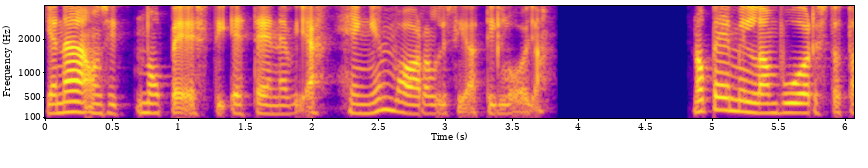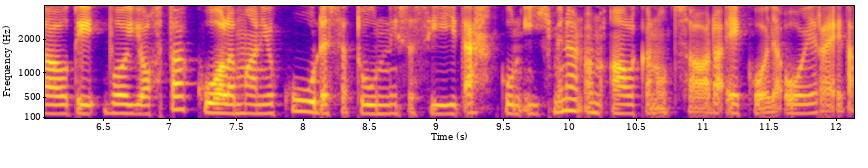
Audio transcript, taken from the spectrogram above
ja nämä on sitten nopeasti eteneviä hengenvaarallisia tiloja. Nopeimmillaan vuoristotauti voi johtaa kuolemaan jo kuudessa tunnissa siitä, kun ihminen on alkanut saada ekoja oireita.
